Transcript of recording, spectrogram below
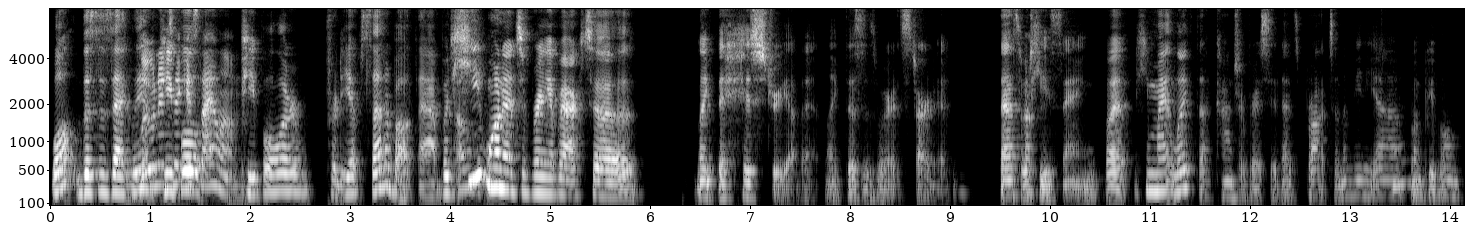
well, this is exactly lunatic people. asylum. People are pretty upset about that, but Oh. he wanted to bring it back to like the history of it. Like this is where it started. That's what Okay. he's saying. But he might like the controversy that's brought to the media Yeah. when people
